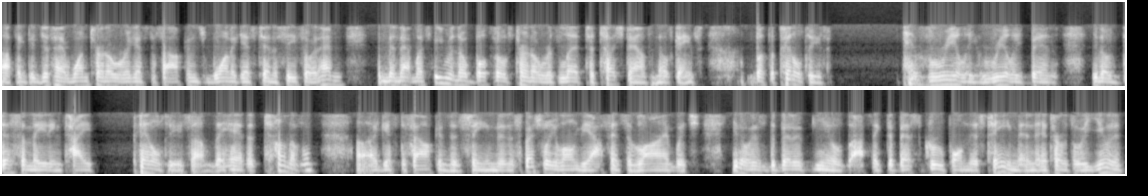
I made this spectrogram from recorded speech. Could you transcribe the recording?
I think they just had one turnover against the Falcons, one against Tennessee, so it hadn't been that much. Even though both of those turnovers led to touchdowns in those games, but the penalties have really, really been, you know, decimating type penalties. Um, they had a ton of them uh, against the Falcons, it seemed, and especially along the offensive line, which you know is the better, you know, I think the best group on this team in, in terms of a unit.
